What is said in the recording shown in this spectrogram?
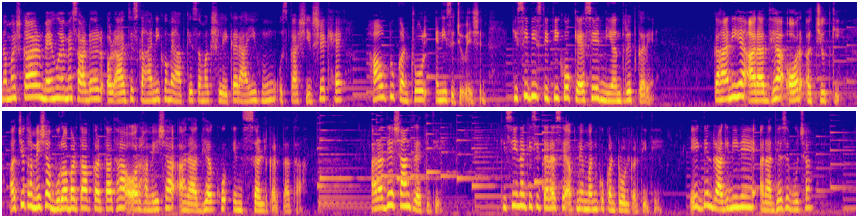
नमस्कार, मैं हूँ एम एस आडर और आज जिस कहानी को मैं आपके समक्ष लेकर आई हूँ। उसका शीर्षक है how to control any situation किसी भी स्थिति को कैसे नियंत्रित करें? कहानी है आराध्या और अच्युत की। अच्युत हमेशा बुरा बर्ताव करता था और हमेशा आराध्या को इंसल्ट करता था। आराध्या शांत रहती थी। किसी न किसी तरह से अपने मन को कंट्रोल करती थी। एक दिन रागिनी ने आराध्या से पूछा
